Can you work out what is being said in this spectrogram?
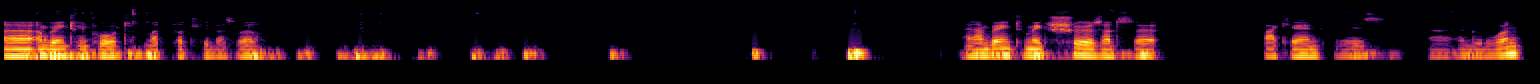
uh, I'm going to import matplotlib as well. And I'm going to make sure that the backend is uh, a good one.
